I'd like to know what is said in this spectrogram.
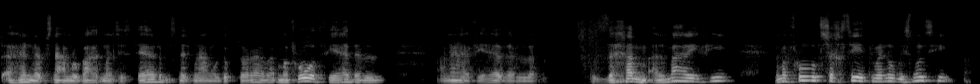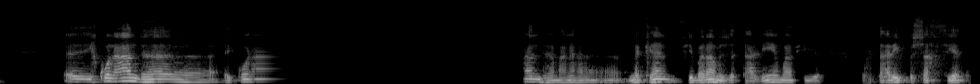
تأهلنا باش نعملوا بعد ماجستير باش نجم نعملوا دكتوراه. المفروض في هذا معناها في هذا الزخم المعرفي المفروض شخصية منوبي سنوسي آه، يكون عندها يكون عندها معناها مكان في برامج التعليم وفي التعريف بالشخصيات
